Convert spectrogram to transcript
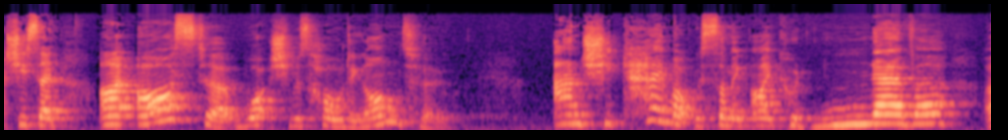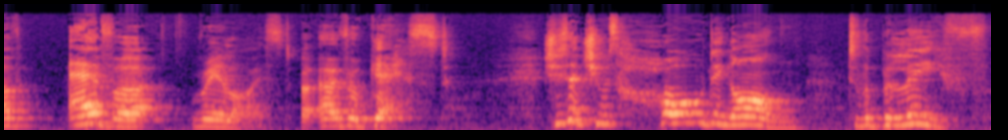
She said, I asked her what she was holding on to, and she came up with something I could never have ever realised, uh, ever guessed. She said she was holding on to the belief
